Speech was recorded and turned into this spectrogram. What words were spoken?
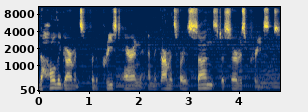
the holy garments for the priest Aaron, and the garments for his sons to serve as priests.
